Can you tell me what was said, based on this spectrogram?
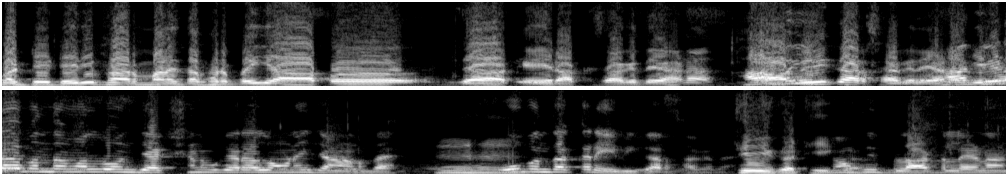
ਵੱਡੇ ਡੇਰੀ ਫਾਰਮ ਵਾਲੇ ਤਾਂ ਫਿਰ ਬਈ ਆਪ ਲਿਆ ਕੇ ਰੱਖ ਸਕਦੇ ਆ ਹਨਾ? ਆਪ। ਵੀ ਕਰ ਸਕਦੇ ਆ ਹਨਾ? ਜਿਹੜਾ ਬੰਦਾ ਮੰਨ ਲਓ ਇੰਜੈਕਸ਼ਨ ਵਗੈਰਾ ਲਾਉਣੇ ਜਾਣਦਾ ਉਹ ਬੰਦਾ ਘਰੇ ਵੀ ਕਰ ਸਕਦਾ। ਠੀਕ ਹੈ ਠੀਕ ਹੈ ਕਿਉਂਕਿ ਬਲੱਡ ਲੈਣਾ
